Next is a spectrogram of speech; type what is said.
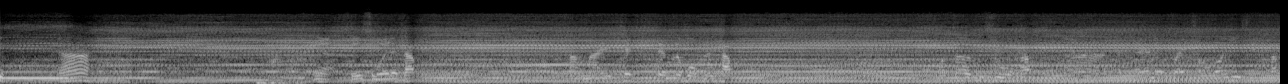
220นะเนี่ยสวยๆเลยครับข้างในเช็คเต็มระบบเลยครับ มอเตอร์มิซูครับอ่าแอร์เหล็กไฟ 220 ครับ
